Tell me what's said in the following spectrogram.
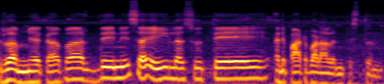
రమ్యకపర్దిని శైలసుతే అని పాట పాడాలనిపిస్తుంది.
